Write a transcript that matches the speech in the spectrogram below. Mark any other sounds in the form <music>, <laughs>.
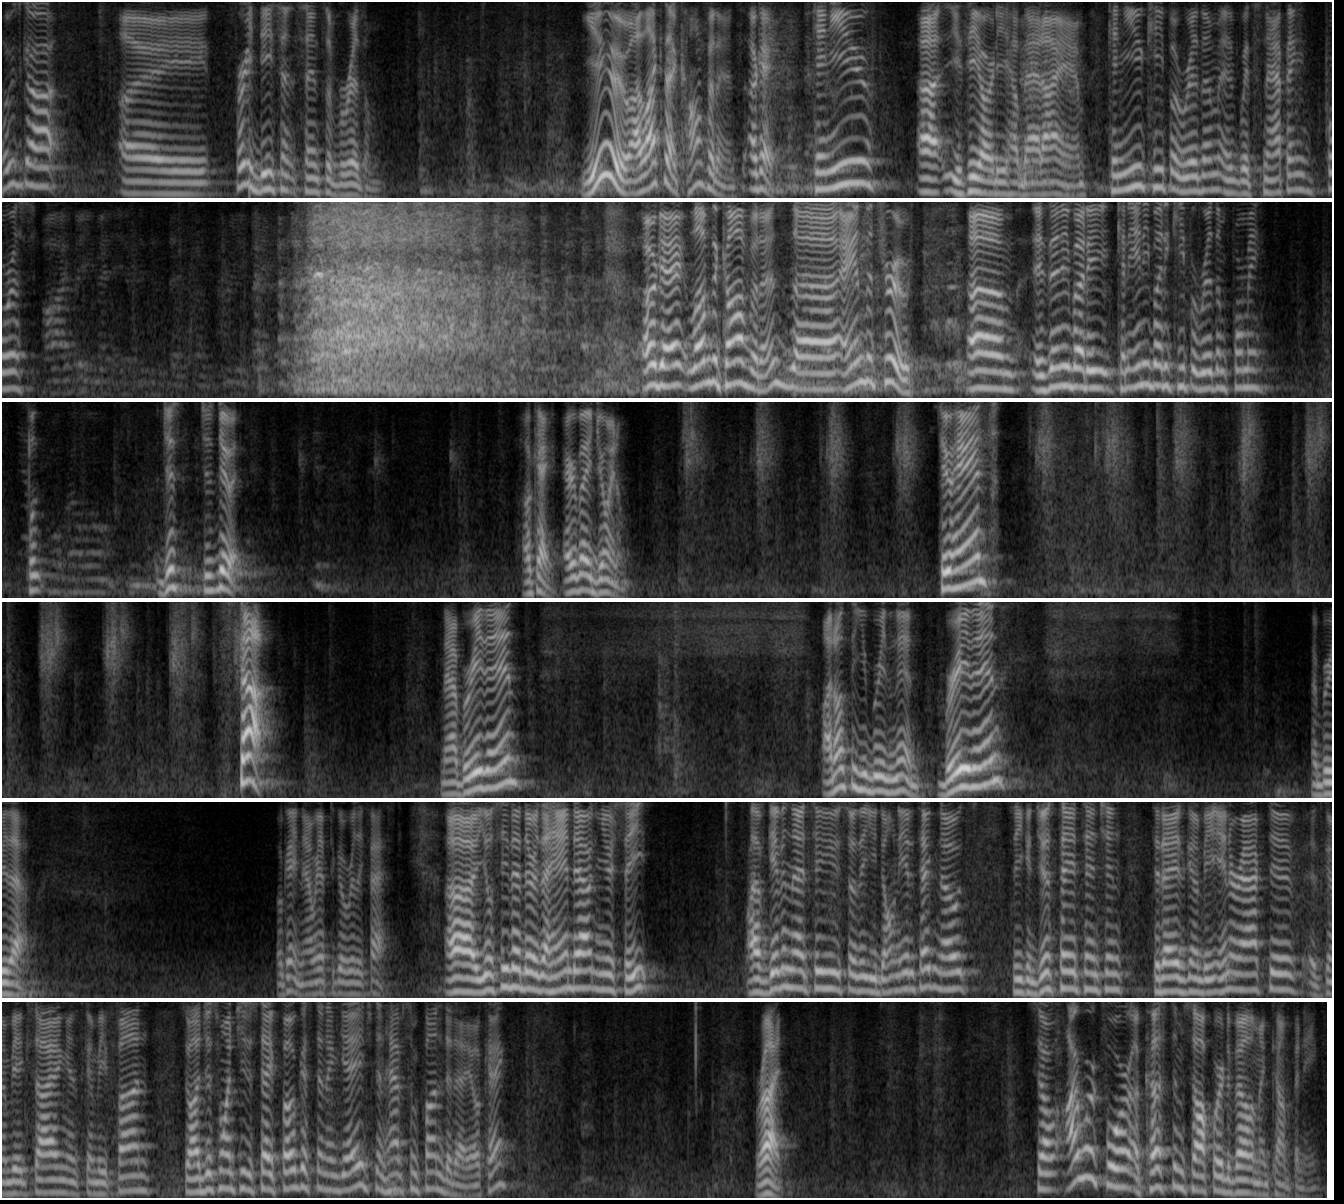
Who's got a pretty decent sense of rhythm? You, I like that confidence. Okay, can you, uh, you see already how bad I am. Can you keep a rhythm with snapping for us? Oh, I thought you meant in a business sense. Okay, love the confidence uh, and the truth. Um, is anybody, can anybody keep a rhythm for me? Just, just do it. Okay, everybody join them. Two hands. Stop. Now breathe in. I don't see you breathing in. Breathe in. And breathe out. Okay, now we have to go really fast. Uh, you'll see that there's a handout in your seat. I've given that to you so that you don't need to take notes, so you can just pay attention. Today is going to be interactive, it's going to be exciting, and it's going to be fun. So I just want you to stay focused and engaged and have some fun today, okay? Right. So I work for a custom software development company.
